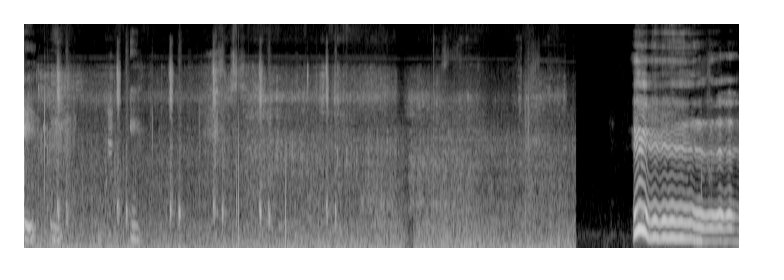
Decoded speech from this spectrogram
อีอีอีเอ้ย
